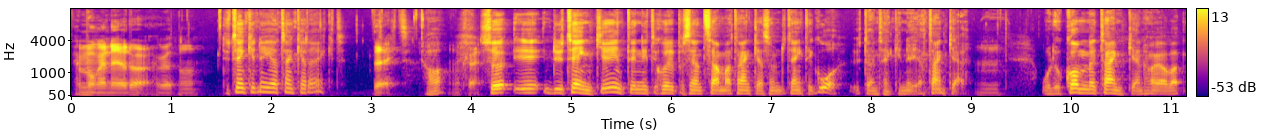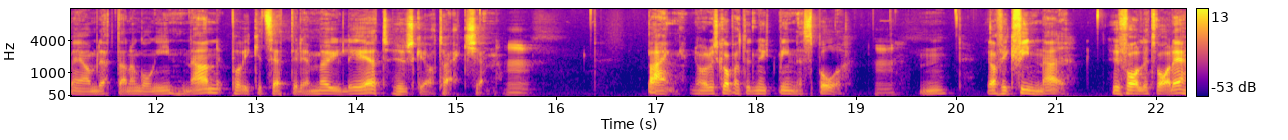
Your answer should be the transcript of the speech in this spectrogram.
Hur många nya då? Hur vet man? Du tänker nya tankar direkt. Direkt? Ja. Okej. Så eh, du tänker inte 97% samma tankar som du tänkte igår, utan du tänker nya tankar. Och då kommer tanken, har jag varit med om detta någon gång innan? På vilket sätt är det en möjlighet? Hur ska jag ta action? Bang, nu har du skapat ett nytt minnesspår. Mm. Jag fick finnar. Hur farligt var det?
